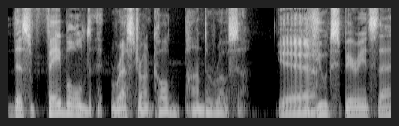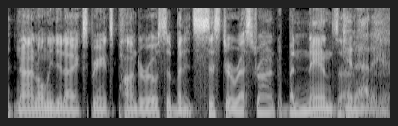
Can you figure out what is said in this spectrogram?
this fabled restaurant called Ponderosa. Yeah. Did you experience that? Not only did I experience Ponderosa, but its sister restaurant, Bonanza. Get out of here.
